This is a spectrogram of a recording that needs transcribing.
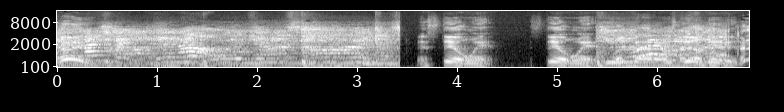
Hey. And still went. Still went. Looked at her and still did it.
